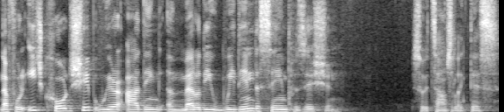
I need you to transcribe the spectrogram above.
Now for each chord shape, we are adding a melody within the same position. So it sounds like this.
